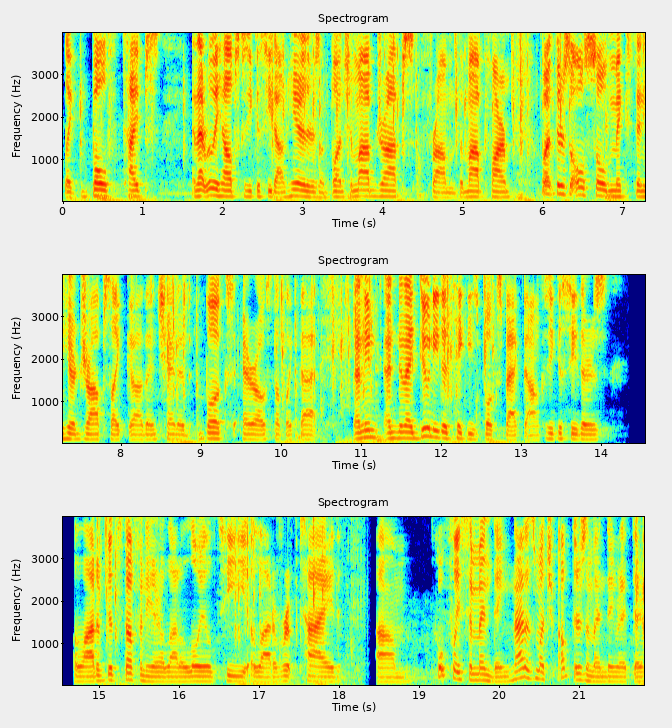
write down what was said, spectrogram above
like both types. And that really helps because you can see down here, there's a bunch of mob drops from the mob farm. But there's also mixed in here drops like uh, the enchanted books, arrows, stuff like that. And I, need, and then I do need to take these books back down because you can see there's a lot of good stuff in here. A lot of loyalty, a lot of riptide. Um, hopefully some mending. Not as much. Oh, there's a mending right there.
